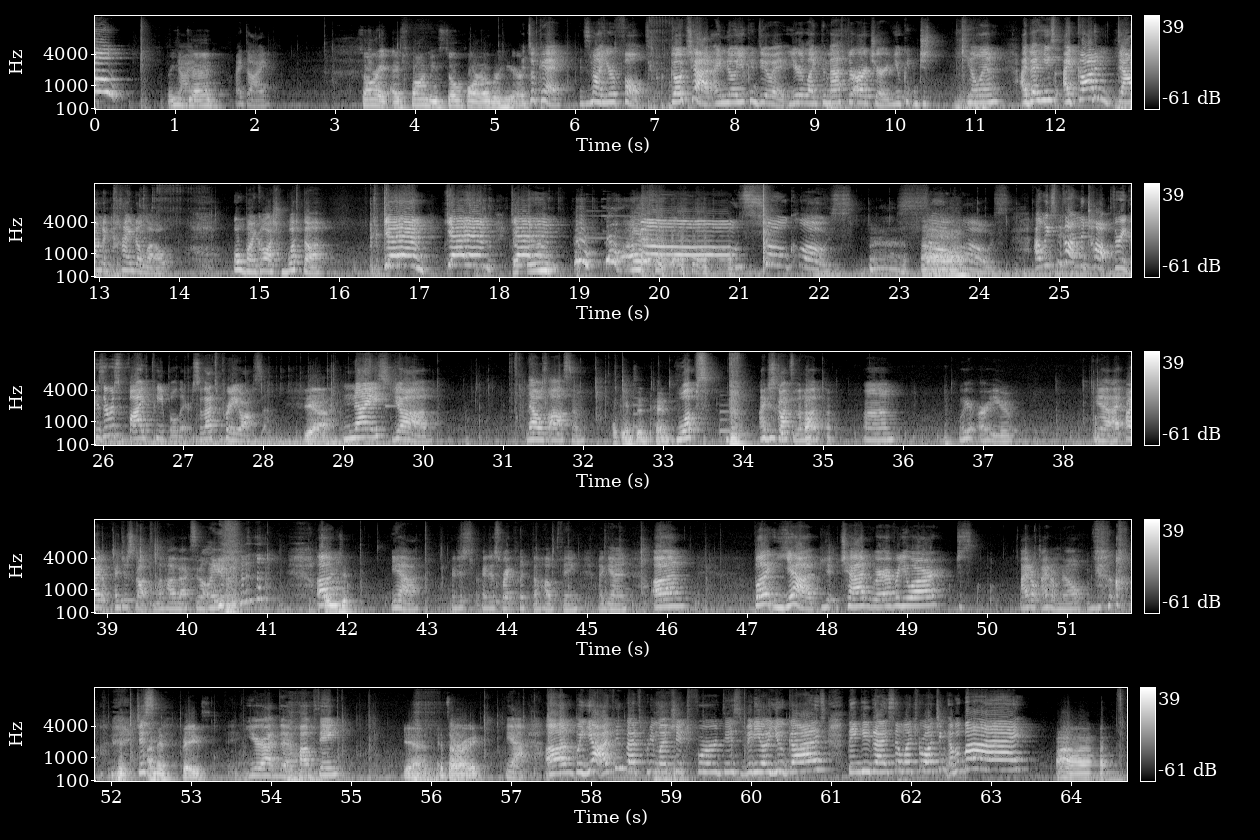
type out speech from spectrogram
Are you Died. dead? I died. Sorry, it spawned me so far over here. It's okay. It's not your fault. Go, Chad. I know you can do it. You're like the master archer. You can just kill him. I bet he's. I got him down to kind of low. Oh my gosh! What the? Get him! Get him! Get him! No! So close. So Ah. close. At least we got in the top three because there was five people there, so that's pretty awesome. Yeah. Nice job. That was awesome. That game's intense. Whoops. I just got to the hub. Um, where are you? Yeah, I, I, I just got to the hub accidentally. Oh, um, yeah, I just I just right clicked the hub thing again. Um, but yeah, Chad, wherever you are, just I don't I don't know. just I'm in space. you're at the hub thing. Yeah, it's alright. Yeah. Um, but yeah, I think that's pretty much it for this video, you guys. Thank you guys so much for watching. Bye bye. Bye.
